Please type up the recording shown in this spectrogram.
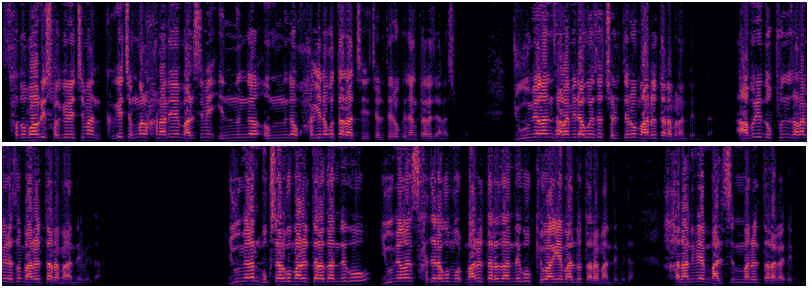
사도 바울이 설교를 했지만 그게 정말 하나님의 말씀에 있는가 없는가 확인하고 따랐지 절대로 그냥 따르지 않았습니다. 유명한 사람이라고 해서 절대로 말을 따르면 안 됩니다. 아무리 높은 사람이라서 말을 따르면 안 됩니다. 유명한 목사라고 말을 따라도 안 되고 유명한 사제라고 말을 따라도 안 되고 교황의 말도 따르면 안 됩니다. 하나님의 말씀만을 따라가야 됩니다.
